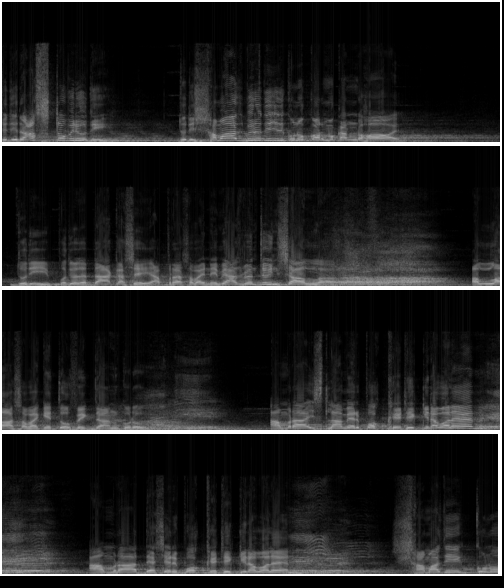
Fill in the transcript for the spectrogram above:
যদি রাষ্ট্র বিরোধী যদি সমাজ বিরোধী যদি কোনো কর্মকাণ্ড হয়, যদি প্রতিবাদের ডাক আসে, আপনারা সবাই নেমে আসবেন তো ইনশাআল্লাহ। আল্লাহ সবাইকে তৌফিক দান করুন আমরা ইসলামের পক্ষে, ঠিক কিনা বলেন? আমরা দেশের পক্ষে, ঠিক কিনা বলেন? সামাজিক কোনো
